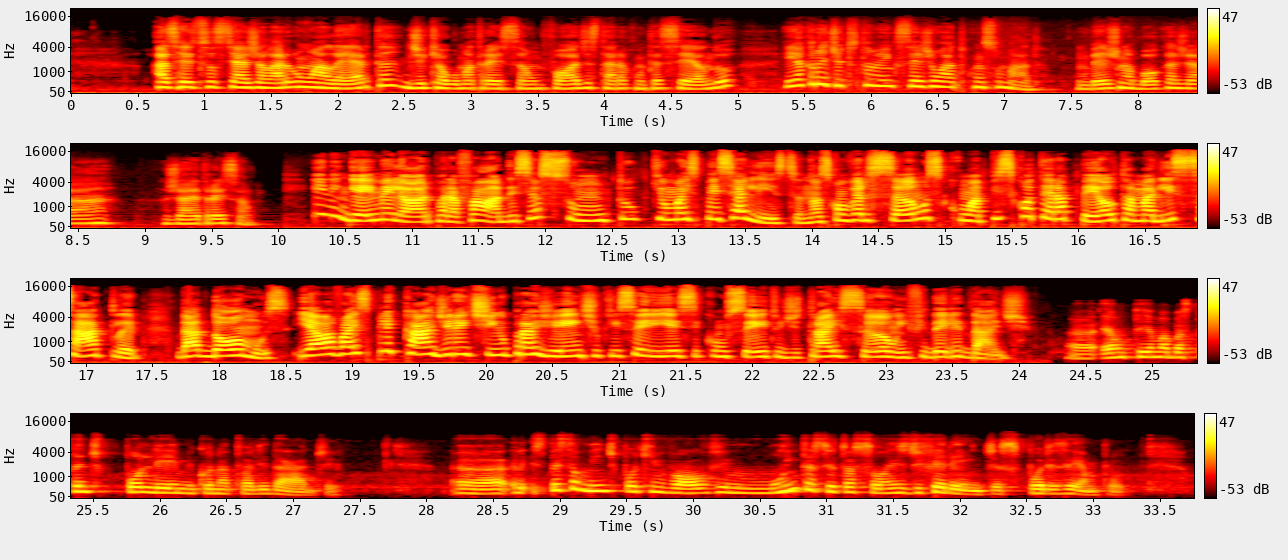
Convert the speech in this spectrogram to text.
as redes sociais já largam um alerta de que alguma traição pode estar acontecendo. E acredito também que seja um ato consumado. Um beijo na boca já, já é traição. E ninguém melhor para falar desse assunto que uma especialista. Nós conversamos com a psicoterapeuta Marli Sattler, da Domus, e ela vai explicar direitinho pra gente o que seria esse conceito de traição, infidelidade. É um tema bastante polêmico na atualidade, ah, especialmente porque envolve muitas situações diferentes. Por exemplo,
